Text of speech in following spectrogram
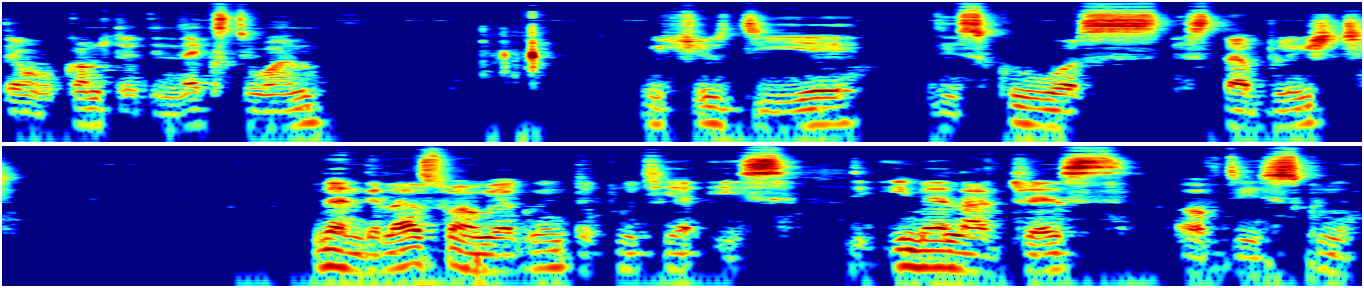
Then we'll come to the next one we choose the year the school was established. Then the last one we are going to put here is the email address of the school.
